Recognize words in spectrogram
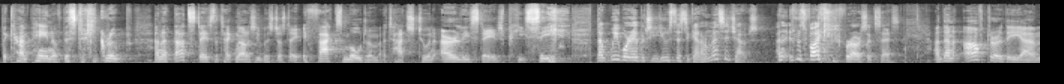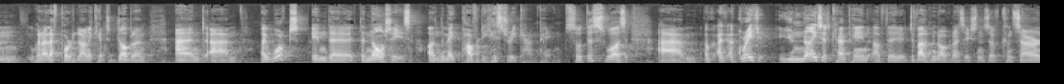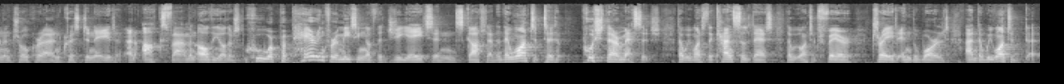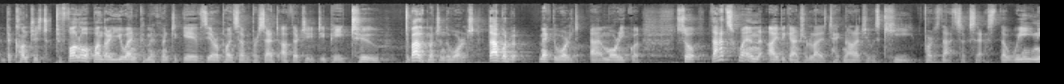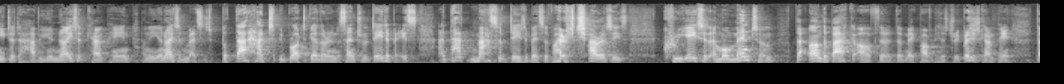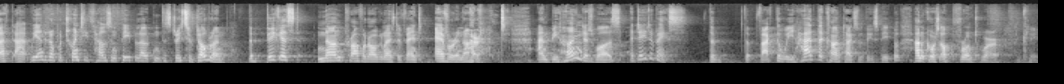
the campaign of this little group. And at that stage, the technology was just a, a, fax modem attached to an early stage PC that we were able to use this to get our message out. And it was vital for our success. And then after the, um, when I left Portadown, I came to Dublin and um, I worked in the, the noughties on the Make Poverty History campaign. So this was um, a, a, great united campaign of the development organisations of Concern and Trócaire and Christian Aid and Oxfam and all the others who were preparing for a meeting of the G8 in Scotland and they wanted to push their message that we wanted to cancel debt, that we wanted fair trade in the world, and that we wanted the countries to follow up on their UN commitment to give 0.7% of their GDP to development in the world. That would make the world uh, more equal. So that's when I began to realize technology was key for that success. That we needed to have a united campaign and a united message, but that had to be brought together in a central database. And that massive database of Irish charities created a momentum that on the back of the, the Make Poverty History British campaign, that uh, we ended up with 20,000 people out in the streets of Dublin, the biggest non-profit organised event ever in Ireland. And behind it was a database. The, the fact that we had the contacts with these people, and of course up front were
